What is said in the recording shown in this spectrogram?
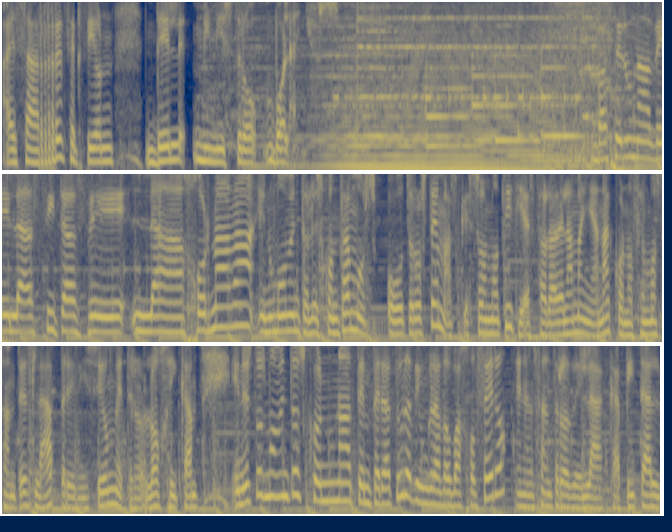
a esa recepción del ministro Bolaños. Va a ser una de las citas de la jornada. En un momento les contamos otros temas que son noticia a esta hora de la mañana. Conocemos antes la previsión meteorológica. En estos momentos con una temperatura de un grado bajo cero en el centro de la capital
